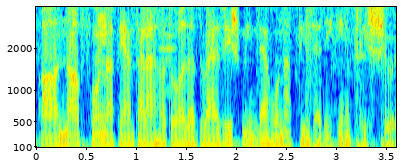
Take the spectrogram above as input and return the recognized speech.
A NAV honlapján található adatbázis minden hónap 10-én frissül.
